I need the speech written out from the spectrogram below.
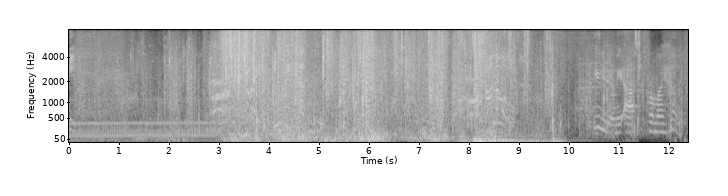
me. You need only ask for my help.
